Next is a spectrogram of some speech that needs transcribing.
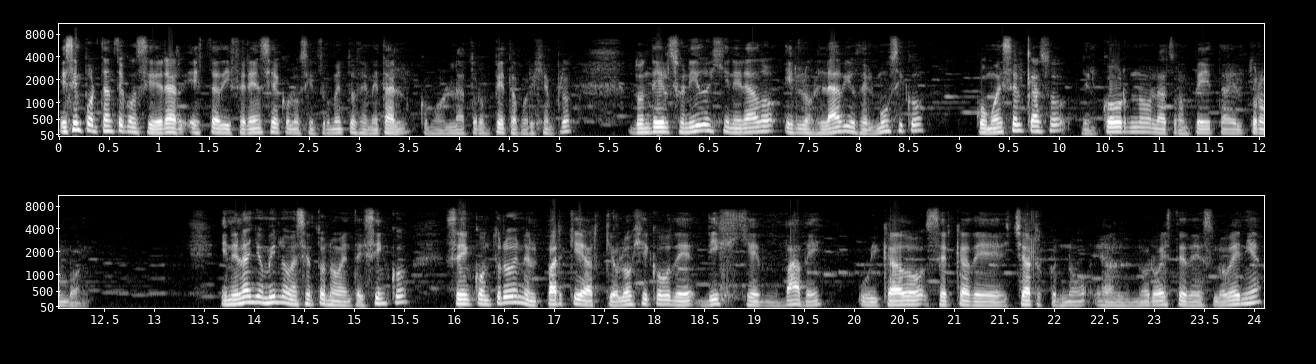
Es importante considerar esta diferencia con los instrumentos de metal, como la trompeta por ejemplo, donde el sonido es generado en los labios del músico, como es el caso del corno, la trompeta, el trombón. En el año 1995 se encontró en el Parque Arqueológico de Dijevabe, ubicado cerca de Čerkno, al noroeste de Eslovenia,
